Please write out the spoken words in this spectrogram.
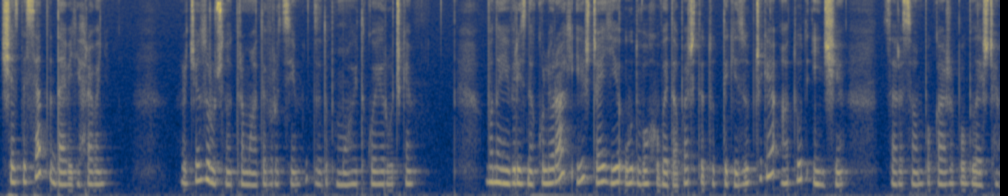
69 гривень. Речі зручно тримати в руці за допомогою такої ручки. Вони є в різних кольорах і ще є у двох видах. Бачите, тут такі зубчики, а тут інші. Зараз вам покажу поближче.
